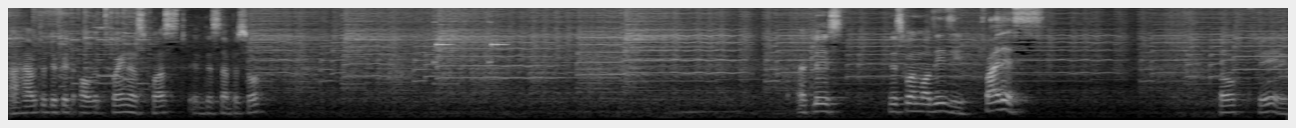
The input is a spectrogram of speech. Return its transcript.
I have to defeat all the trainers first in this episode. At least this one was easy. Try this. Okay.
